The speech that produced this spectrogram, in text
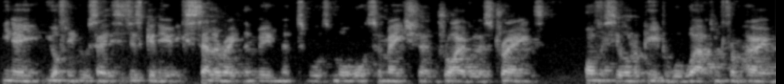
you know, you often people say this is just going to accelerate the movement towards more automation, driverless trains. Obviously, a lot of people were working from home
